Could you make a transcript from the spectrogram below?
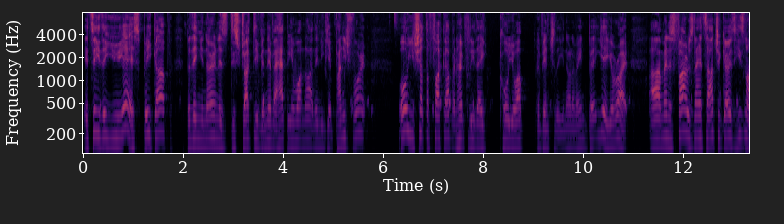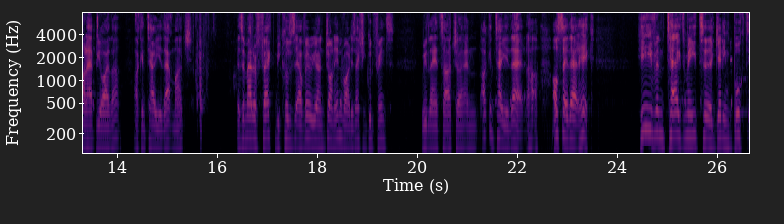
It's either you, yeah, speak up, but then you're known as destructive and never happy and whatnot, then you get punished for it, or you shut the fuck up and hopefully they call you up eventually, you know what I mean? But yeah, you're right. Um, and as far as Lance Archer goes, he's not happy either. I can tell you that much. As a matter of fact, because our very own John Enright is actually good friends with Lance Archer, and I can tell you that. I'll say that. Heck, he even tagged me to get him booked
